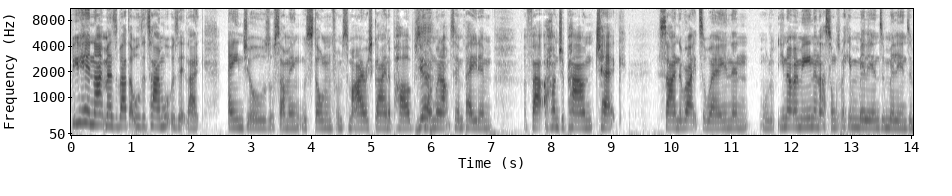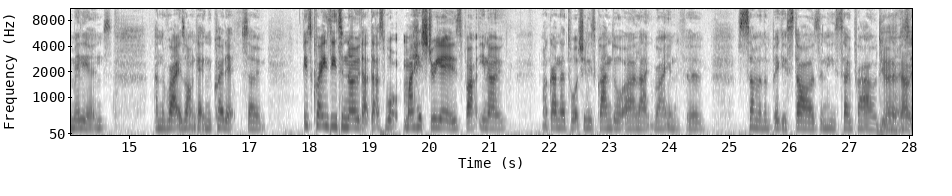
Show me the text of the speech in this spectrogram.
But you hear nightmares about that all the time. What was it like? Angels or something was stolen from some Irish guy in a pub. Yeah. Someone went up to him, paid him a fat hundred pound check, signed the rights away, and then all of you know what I mean. And that song's making millions and millions and millions, and the writers aren't getting the credit. So it's crazy to know that that's what my history is. But you know, my granddad's watching his granddaughter like writing for some of the biggest stars, and he's so proud. you Yeah, know, no, so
